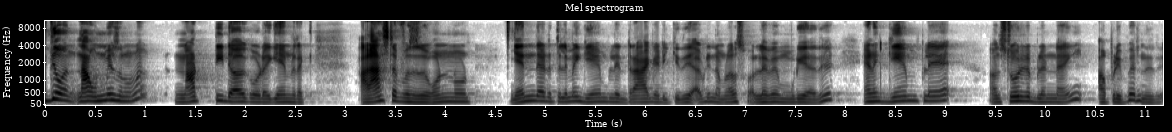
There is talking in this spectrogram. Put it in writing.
இது வந்து நான் உண்மையாக சொல்லணும்னா நாட்டி டாகோட game like Last of Us one நோட் எந்த இடத்துலையுமே கேம் பிளே ட்ராக் அடிக்குது அப்படின்னு நம்மளால் சொல்லவே முடியாது. எனக்கு கேம் பிளே அந்த ஸ்டோரியில் பிளெண்ட் ஆகி அப்படி போயிருந்தது.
